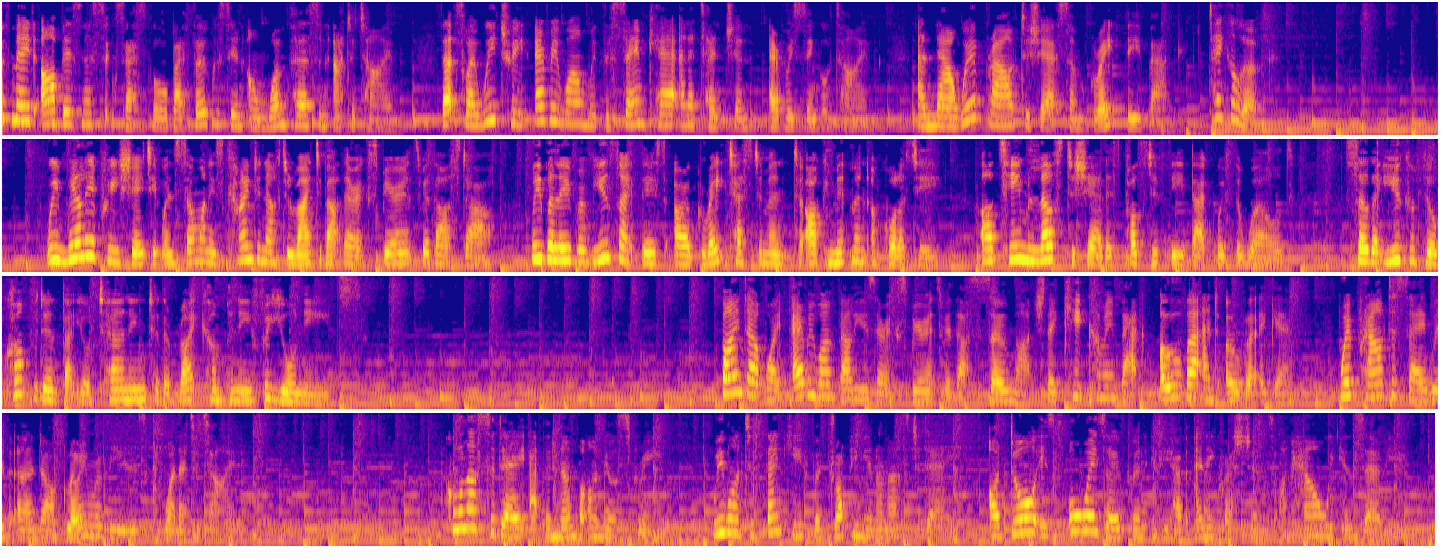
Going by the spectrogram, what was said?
We've made our business successful by focusing on one person at a time. That's why we treat everyone with the same care and attention every single time. And now we're proud to share some great feedback. Take a look. We really appreciate it when someone is kind enough to write about their experience with our staff. We believe reviews like this are a great testament to our commitment of quality. Our team loves to share this positive feedback with the world so that you can feel confident that you're turning to the right company for your needs. Find out why everyone values their experience with us so much they keep coming back over and over again. We're proud to say we've earned our glowing reviews one at a time. Call us today at the number on your screen. We want to thank you for dropping in on us today. Our door is always open if you have any questions on how we can serve you.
